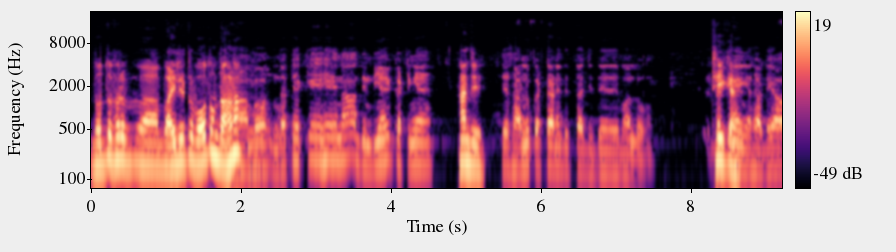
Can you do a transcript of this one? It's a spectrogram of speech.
ਦੁੱਧ ਫਿਰ ਅ, 22 ਲੀਟਰ ਬਹੁਤ ਹੁੰਦਾ ਹਨਾ? ਹਾਂ ਬਹੁਤ ਹੁੰਦਾ। ਤੇ ਇੱਕ ਇਹ ਨਾ ਦਿੰਦੀਆਂ ਵੀ ਕੱਟੀਆਂ। ਹਾਂਜੀ। ਤੇ ਸਾਨੂੰ ਕੱਟਾ ਨੇ ਦਿੱਤਾ ਜਿੱਦੇ ਦੇ ਮੰਨ ਲਓ ਠੀਕ ਹੈ। ਕੱਟੀਆਂ ਹੀ ਆ ਸਾਡੇ ਆ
